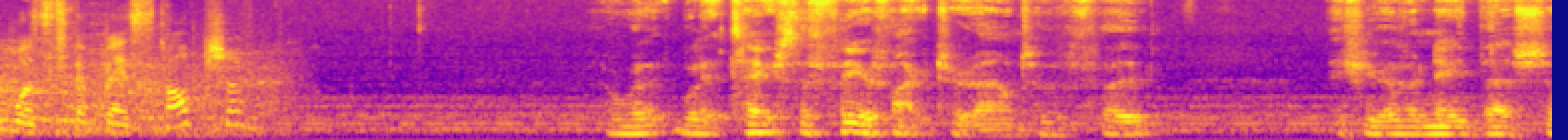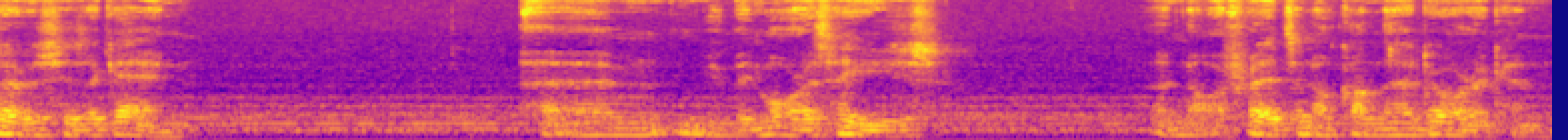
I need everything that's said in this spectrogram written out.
It was the best option. Well, well it takes the fear factor out of uh, if you ever need their services again, um, you'll be more at ease and not afraid to knock on their door again.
